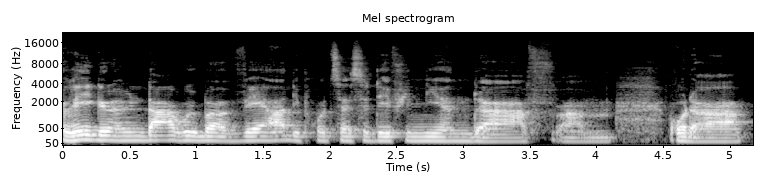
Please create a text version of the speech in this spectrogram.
Regeln darüber, wer die Prozesse definieren darf ähm, oder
